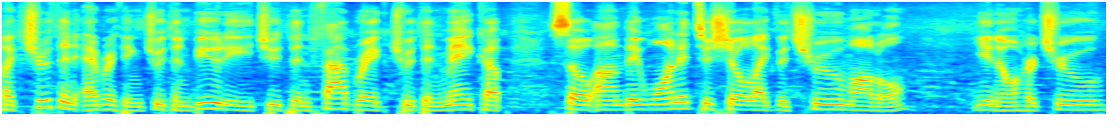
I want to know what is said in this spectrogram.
Like truth in everything, truth in beauty, truth in fabric, truth in makeup. So um, they wanted to show like the true model, you know, her true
